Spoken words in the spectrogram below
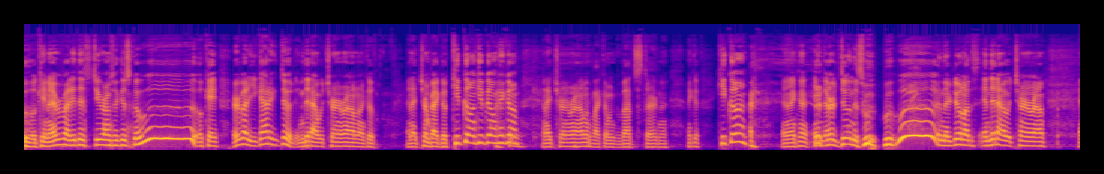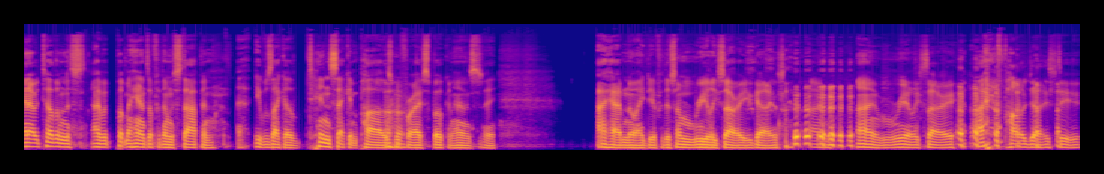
ooh. Okay, now everybody, this do your arms like this. Go ooh. Okay, everybody, you got to do it. And then I would turn around and I go, and I turn back, go, keep going, keep going, keep going. and I turn around like I'm about to start. And I go, keep going. And I go, and they're doing this woo, woo, woo. And they're doing all this. And then I would turn around and I would tell them this. I would put my hands up for them to stop. And uh, it was like a 10 second pause before I spoke. And I would say, I have no idea for this. I'm really sorry, you guys. I'm, I'm really sorry. I apologize to you.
